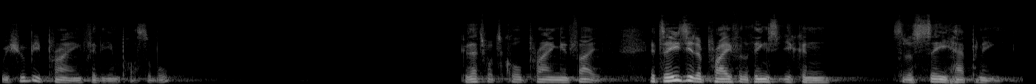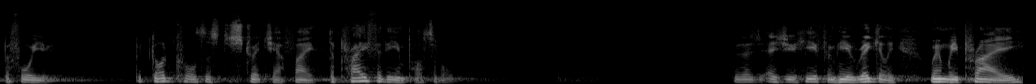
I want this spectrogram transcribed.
We should be praying for the impossible. Because that's what's called praying in faith. It's easier to pray for the things that you can sort of see happening before you. But God calls us to stretch our faith, to pray for the impossible. Because as, as you hear from here regularly, when we pray,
